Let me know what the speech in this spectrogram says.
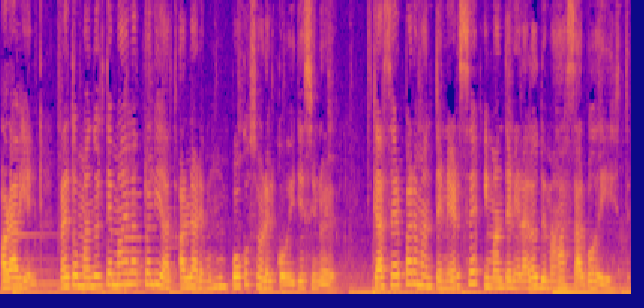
Ahora bien, retomando el tema de la actualidad, hablaremos un poco sobre el COVID-19. ¿Qué hacer para mantenerse y mantener a los demás a salvo de este?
